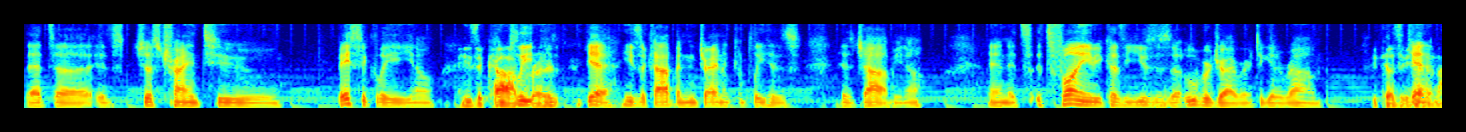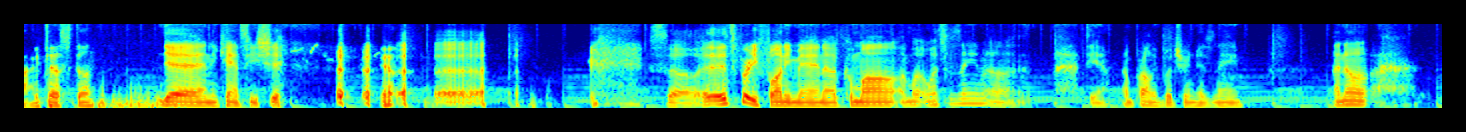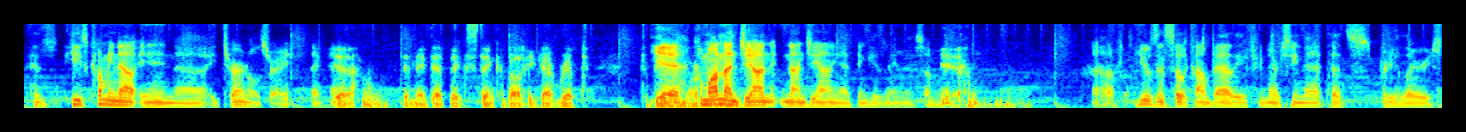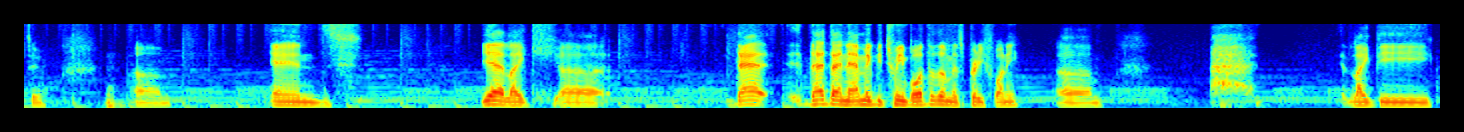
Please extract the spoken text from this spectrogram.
that uh, is just trying to basically, you know, He's a cop, complete right? yeah he's a cop and trying to complete his his job you know and it's it's funny because he uses a uber driver to get around because you he had an eye test done. yeah and he can't see shit Yeah. so it's pretty funny man uh Kamal um, what's his name uh damn i'm probably butchering his name i know his he's coming out in uh eternals right that guy Yeah, they made that big stink about he got ripped. To be yeah Kamal. Nanjiani, Nanjiani i think his name is something Yeah, that. Uh, he was in Silicon Valley. If you've never seen that, that's pretty hilarious too. Mhm. Um, and yeah, like uh, that that dynamic between both of them is pretty funny. Um, like the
